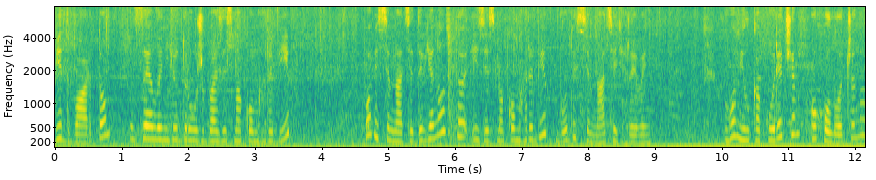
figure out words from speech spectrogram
Від варто з дружба зі смаком грибів по 18,90 і зі смаком грибів буде 17 гривень. Гомілка куряча охолоджена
